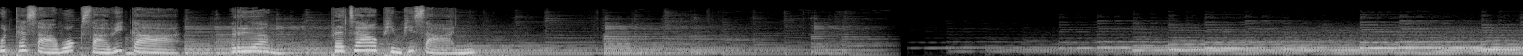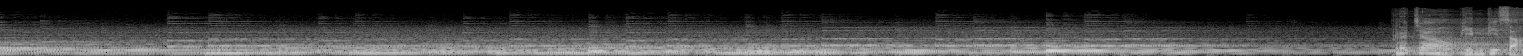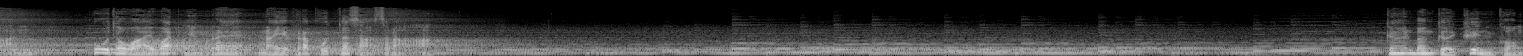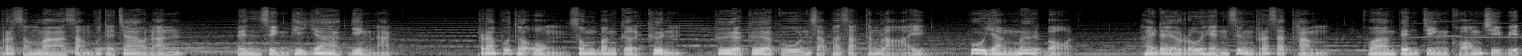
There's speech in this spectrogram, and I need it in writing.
พุทธสาวกสาวิกา เรื่อง พระเจ้าพิมพิสาร พิมพิสาร ผู้ถวายวัดแห่งแรกในพระพุทธศาสนาการบังเกิดขึ้นของพระสัมมาสัมพุทธเจ้านั้น เป็นสิ่งที่ยากยิ่งนัก พระพุทธองค์ทรงบังเกิดขึ้นเพื่อเกื้อกูลสรรพสัตว์ทั้งหลาย ผู้ยังมืดบอด ให้ได้รู้เห็นซึ่งพระสัทธรรม ความเป็นจริงของชีวิต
